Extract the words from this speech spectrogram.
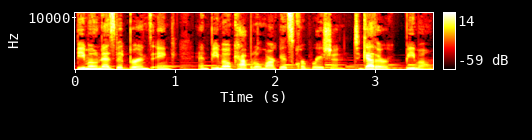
BMO Nesbitt Burns Inc., and BMO Capital Markets Corporation, together, BMO.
